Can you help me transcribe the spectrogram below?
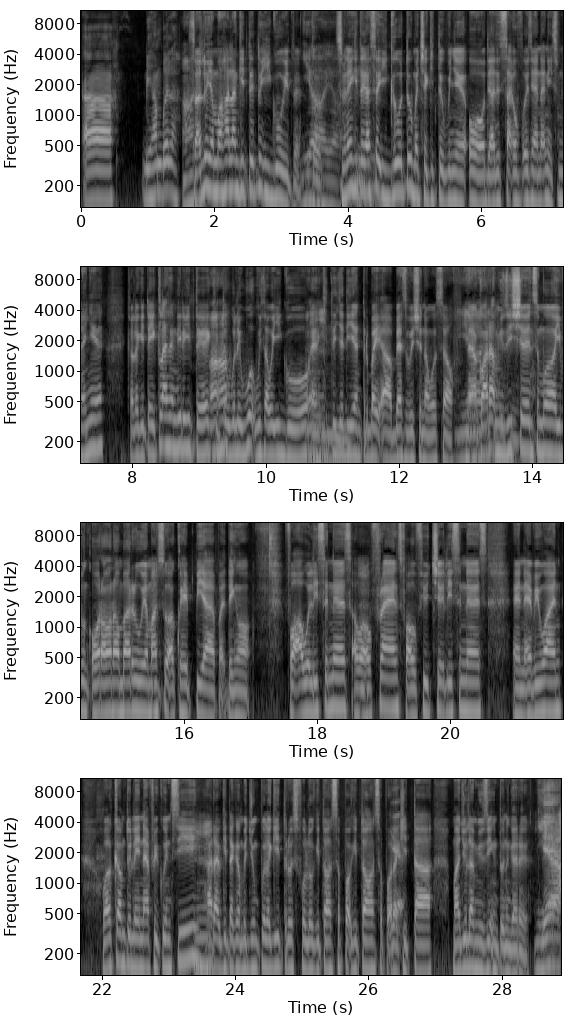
uh, be humble lah. Selalu yang menghalang kita tu ego kita. Ya, Betul. ya. Sebenarnya kita rasa ego tu Macam kita punya Oh the other side of us yang nak ni. Sebenarnya Kalau kita ikhlaskan diri kita Kita Aha. boleh work with our ego And kita jadi yang terbaik uh, Best version of ourselves. Ya, Dan aku harap ya, musician semua Even orang-orang baru yang masuk Aku happy lah Dapat tengok. For our listeners Our, our friends For our future listeners And everyone Welcome to Late Night Frequency. Harap kita akan berjumpa lagi. Terus follow kita on Support kita on Support yeah. kita Majulah muzik untuk negara. Yeah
